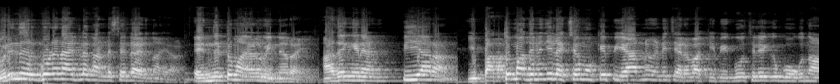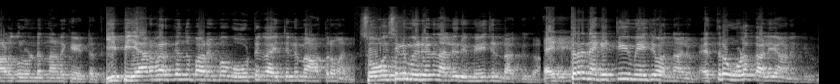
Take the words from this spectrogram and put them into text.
ഒരു നിർഗുണനായിട്ടുള്ള കണ്ടസ്റ്റന്റ് ആയിരുന്നു അയാൾ. എന്നിട്ടും അയാൾ വിന്നറായി അതെങ്ങനെയാണ്? പി ആർ ആണ്. ഈ പത്തും പതിനഞ്ച് ലക്ഷം ഒക്കെ പി ആറിന് വേണ്ടി ചെലവാക്കി ബിഗ് ബോസിലേക്ക് പോകുന്ന ആളുകളുണ്ടെന്നാണ് കേട്ടത്. ഈ പി ആർ വർക്ക് എന്ന് പറയുമ്പോൾ വോട്ട് കയറ്റൽ മാത്രമല്ല സോഷ്യൽ മീഡിയയിൽ നല്ലൊരു ഇമേജ് ഉണ്ടാക്കുക. എത്ര നെഗറ്റീവ് ഇമേജ് വന്നാലും എത്ര ഊള കളിയാണെങ്കിലും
